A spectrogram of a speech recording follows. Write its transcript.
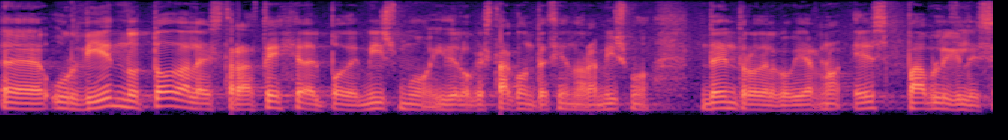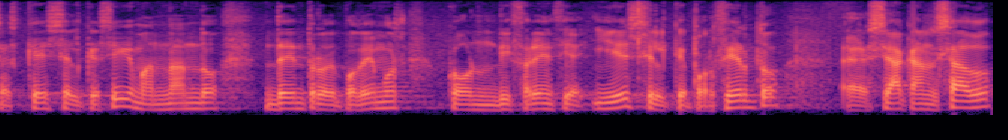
eh, urdiendo toda la estrategia del podemismo y de lo que está aconteciendo ahora mismo dentro del gobierno es Pablo Iglesias, que es el que sigue mandando dentro de Podemos con diferencia. Y es el que, por cierto, eh, se ha cansado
